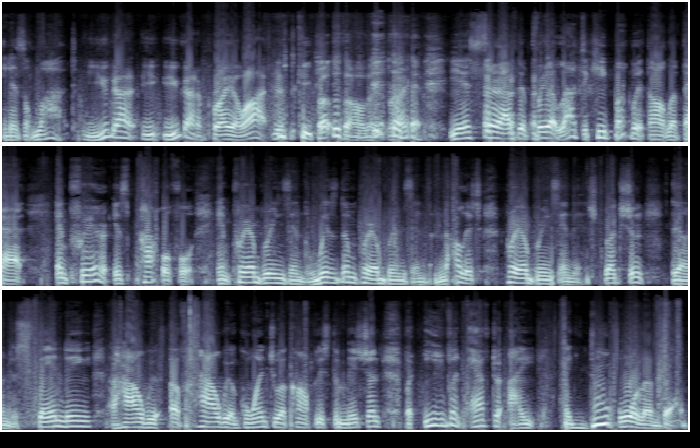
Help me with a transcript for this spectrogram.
It is a lot. You got you, you got to pray a lot just to keep up with all that, right? yes, sir. I have to pray a lot to keep up with all of that. And prayer is powerful. And prayer brings in the wisdom. Prayer brings in the knowledge. Prayer brings in the instruction, the understanding of how we of how we're going to accomplish the mission. But even after I I do all of that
